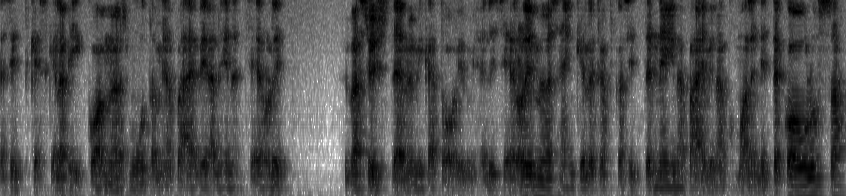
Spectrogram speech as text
ja sitten keskellä viikkoa myös muutamia päiviä niin, että se oli hyvä systeemi, mikä toimi. Eli siellä oli myös henkilöt, jotka sitten niinä päivinä, kun mä olin niiden koulussa,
